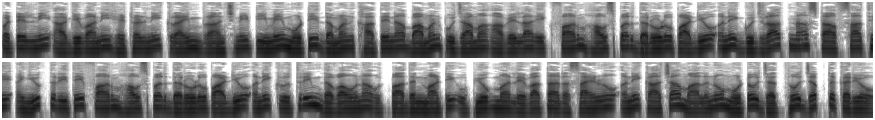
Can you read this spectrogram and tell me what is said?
પટેલની આગેવાની હેઠળની ક્રાઇમ બ્રાન્ચની ટીમે મોટી દમણ ખાતેના બામણપૂજામાં આવેલા એક ફાર્મ હાઉસ પર દરોડો પાડ્યો અને ગુજરાતના સ્ટાફ સાથે સંયુક્ત રીતે ફાર્મ હાઉસ પર દરોડો પાડ્યો અને કૃત્રિમ દવાઓના ઉત્પાદન માટે ઉપયોગમાં લેવાતા રસાયણો અને કાચા માલનો મોટો જથ્થો જપ્ત કર્યો.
